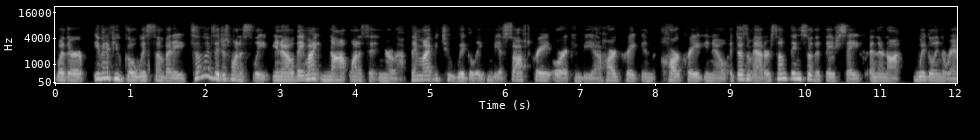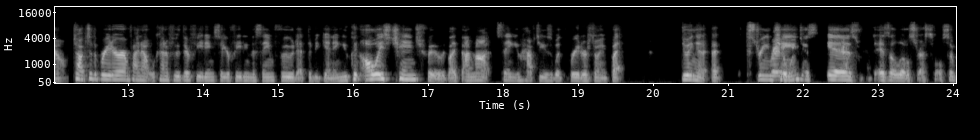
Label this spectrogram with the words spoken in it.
whether even if you go with somebody, sometimes they just want to sleep. You know, they might not want to sit in your lap. They might be too wiggly. It can be a soft crate or it can be a hard crate in car crate. You know, it doesn't matter. Something so that they're safe and they're not wiggling around. Talk to the breeder and find out what kind of food they're feeding. So you're feeding the same food at the beginning. You can always change food. Like I'm not saying you have to use what breeders doing, but doing a, a extreme right change away. is is yeah. is a little stressful. So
